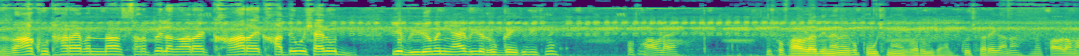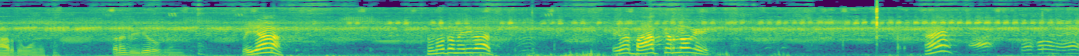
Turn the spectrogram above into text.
राख उठा रहा है बंदा, सर पे लगा रहा है, खा रहा है, खाते हुए शायद वो, ये वीडियो में नहीं आया, वीडियो रुक गई थी बीच में। वो फावड़ा है। उसको फावड़ा देना मेरे को पूछना है, एक बार रुक जा, कुछ करेगा ना, मैं फावड़ा मार दूँगा वैसे। पर मैं वीडियो रोक दूँगा। भैया! सुनो तो मेरी बात। एक बार बात कर लोगे? हैं? तो कौन है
